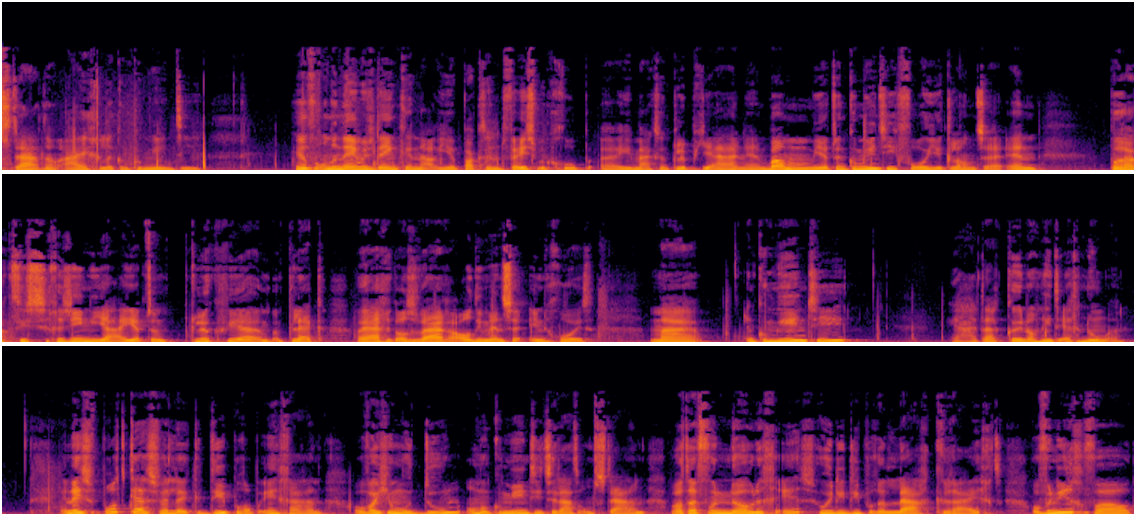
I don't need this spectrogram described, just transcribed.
ontstaat nou eigenlijk een community? Heel veel ondernemers denken, nou, je pakt een Facebookgroep, uh, je maakt een clubje aan en bam, je hebt een community voor je klanten. En praktisch gezien, ja, je hebt een clubje, een plek waar je eigenlijk als ware al die mensen in gooit. Maar een community, ja, daar kun je nog niet echt noemen. In deze podcast wil ik dieper op ingaan op wat je moet doen om een community te laten ontstaan. Wat ervoor nodig is, hoe je die diepere laag krijgt. Of in ieder geval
